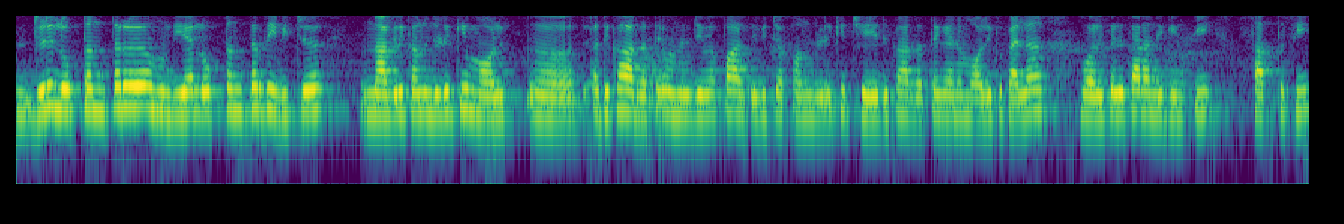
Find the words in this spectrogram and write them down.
ਜਿਹੜੇ ਲੋਕਤੰਤਰ ਹੁੰਦੀ ਹੈ ਲੋਕਤੰਤਰ ਦੇ ਵਿੱਚ ਨਾਗਰਿਕਾਂ ਨੂੰ ਜਿਹੜੇ ਕਿ ਮੌਲਿਕ ਅਧਿਕਾਰ ਦਿੱਤੇ ਹੁੰਦੇ ਨੇ, ਜਿਵੇਂ ਭਾਰਤ ਵਿੱਚ ਆਪਾਂ ਨੂੰ ਜਿਹੜੇ ਕਿ 6 ਅਧਿਕਾਰ ਦਿੱਤੇ ਗਏ ਨੇ, ਮੌਲਿਕ ਪਹਿਲਾਂ ਮੌਲਿਕ ਅਧਿਕਾਰਾਂ ਦੀ ਗਿਣਤੀ ਸੱਤ ਸੀ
